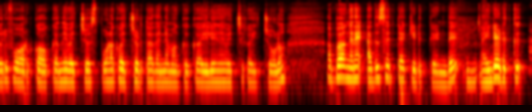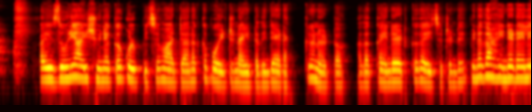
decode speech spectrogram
ഒരു ഫോർക്കോ ഒക്കെ എന്തെങ്കിലും വെച്ചോ സ്പൂണൊക്കെ വെച്ച് കൊടുത്താൽ തന്നെ മക്കൾക്ക് അതിൽ വെച്ച് കഴിച്ചോളും. അപ്പോൾ അങ്ങനെ അത് സെറ്റാക്കി എടുക്കുന്നുണ്ട് അതിന്റെ ഇടയ്ക്ക് ഫൈസൂനി ഐഷുവിനെയൊക്കെ കുളിപ്പിച്ച് മാറ്റാനൊക്കെ പോയിട്ടുണ്ടായിട്ട്. അതിന്റെ ഇടക്കാണ് കേട്ടോ അതൊക്കെ അതിന്റെ ഇടയ്ക്ക് കഴിച്ചിട്ടുണ്ട്. പിന്നെ അത് അതിന്റെ ഇടയിൽ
